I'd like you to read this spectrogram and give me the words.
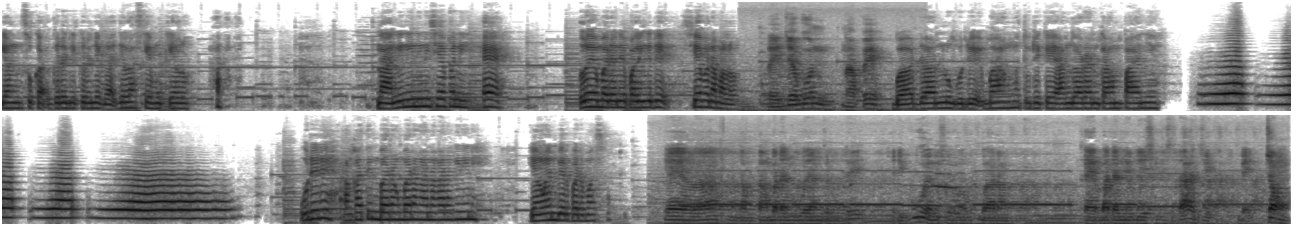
yang suka gerenyek-gerenyek nggak jelas kayak muka lo. nah, ini, ini, ini siapa nih? Eh, lo yang badannya paling gede, siapa nama lo? Reja, Bun. Kenapa? Badan lu gede banget, udah kayak anggaran kampanye. Udah deh, angkatin barang-barang anak-anak ini nih. Yang lain biar pada masuk. Ya lah, mentang-mentang badan gue yang gede, jadi gue yang disuruh masuk barang. Kayak badan Indonesia aja, becong.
